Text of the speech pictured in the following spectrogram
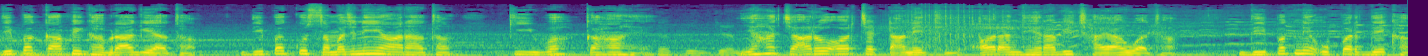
दीपक काफ़ी घबरा गया था। दीपक को समझ नहीं आ रहा था कि वह कहाँ है। यहाँ चारों ओर चट्टाने थी और अंधेरा भी छाया हुआ था। दीपक ने ऊपर देखा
